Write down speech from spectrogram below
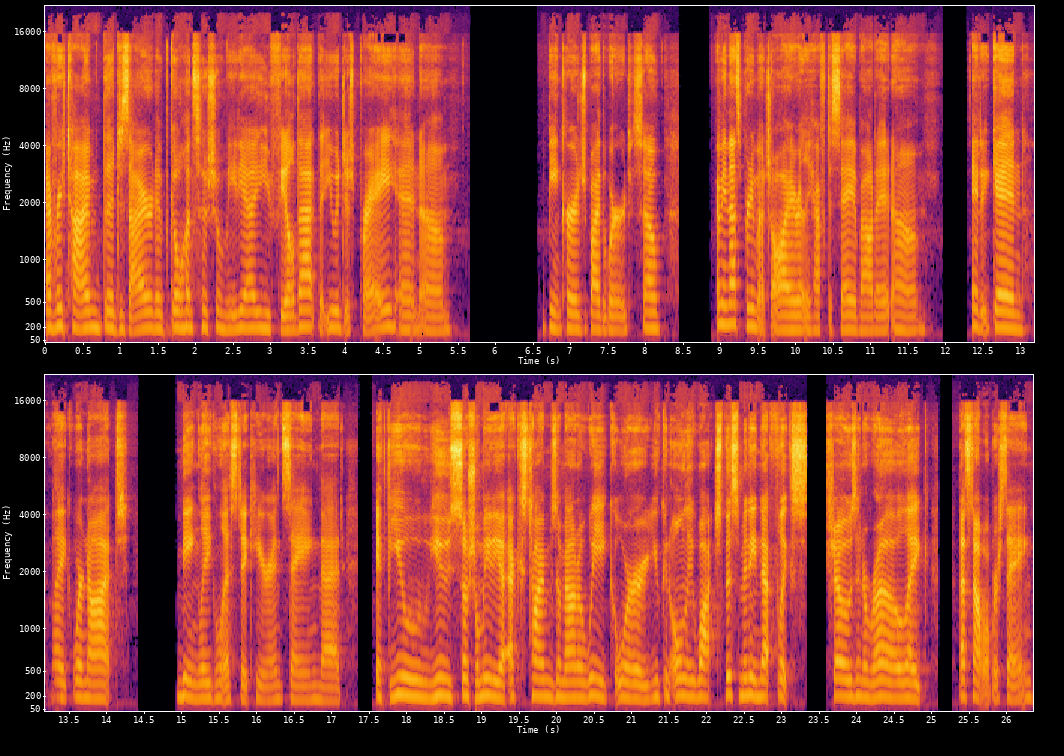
Every time the desire to go on social media, you feel that that you would just pray and um, be encouraged by the Word. So, I mean, that's pretty much all I really have to say about it. Um, it again, like we're not being legalistic here and saying that if you use social media X times amount a week, or you can only watch this many Netflix shows in a row, like that's not what we're saying.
